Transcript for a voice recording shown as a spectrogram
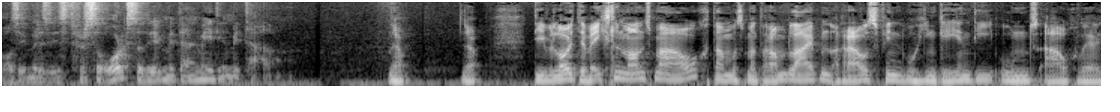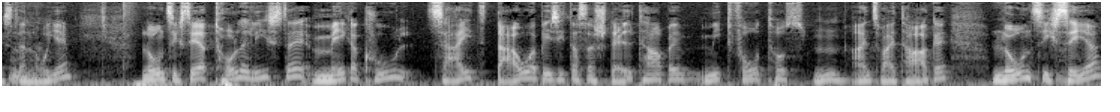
was immer es ist, versorgst oder eben mit deinen Medienmitteilungen. Ja, ja. Die Leute wechseln manchmal auch, da muss man dranbleiben, herausfinden, wohin gehen die und auch, wer ist der Neue. Lohnt sich sehr, tolle Liste, mega cool. Zeit, Dauer, bis ich das erstellt habe, mit Fotos, hm, ein, zwei Tage. Lohnt sich sehr,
